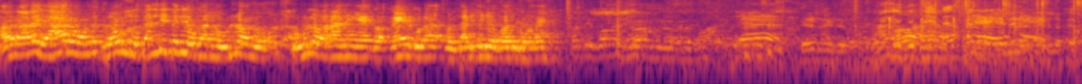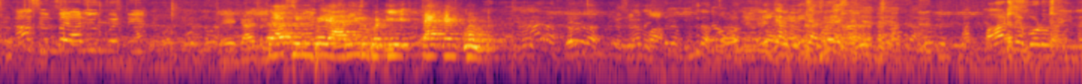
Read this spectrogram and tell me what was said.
அதனால யாரும் வந்து கிரவுண்ட்ல தள்ளி தள்ளி உட்காருங்க. உள்ள வந்து உள்ள வராதீங்க. கயிறுக்குள்ள கொஞ்சம் தள்ளி தள்ளி உட்காந்துக்கோங்க பை அரியூர்பட்டி டேக் அண்ட் கோட் பாட்டே போடுவாங்க இல்ல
